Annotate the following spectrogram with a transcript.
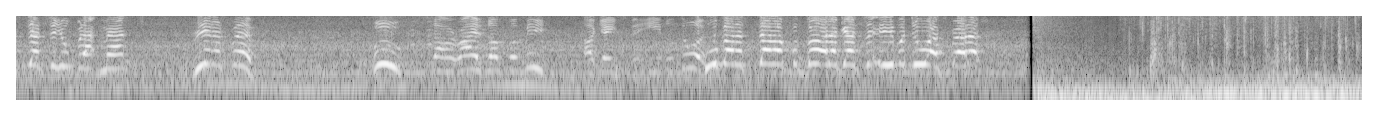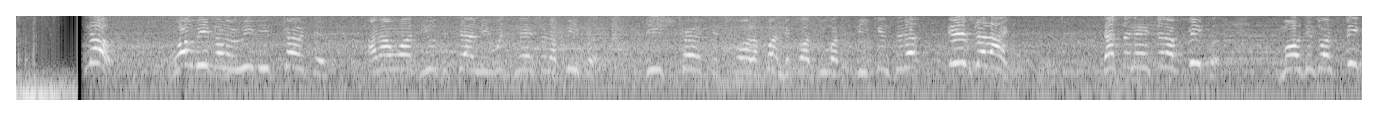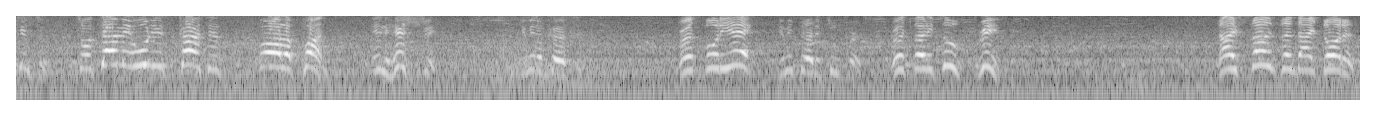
God said to you, black man, read it for him. Who shall rise up for me against the evildoers? Who gonna stand up for God against the evildoers, brother? No. What we gonna read these curses, and I want you to tell me which nation of people these curses fall upon because he was speaking to the Israelites. That's a nation of people Moses was speaking to. So tell me who these curses fall upon in history. Give me the curses. Verse 48. Give me 32 first. Verse 32. Read. Thy sons and thy daughters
